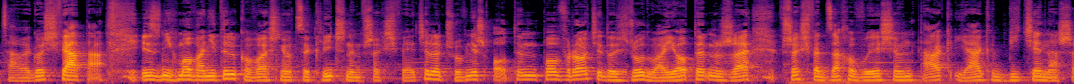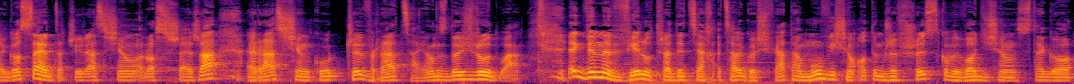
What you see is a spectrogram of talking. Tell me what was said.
całego świata świata. Jest w nich mowa nie tylko właśnie o cyklicznym wszechświecie, lecz również o tym powrocie do źródła i o tym, że wszechświat zachowuje się tak jak bicie naszego serca, czyli raz się rozszerza, raz się kurczy, wracając do źródła. Jak wiemy, w wielu tradycjach całego świata mówi się o tym, że wszystko wywodzi się z tego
